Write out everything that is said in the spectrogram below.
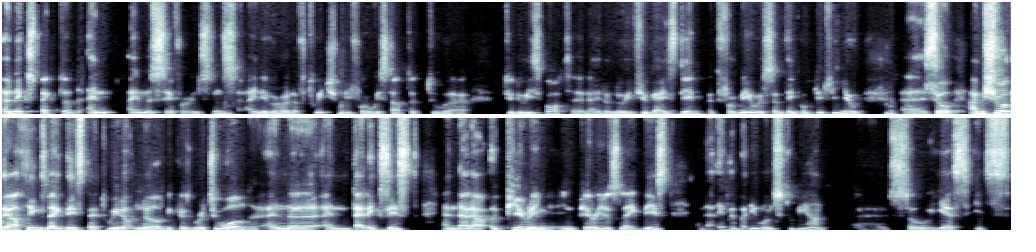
unexpected. And I must say, for instance, I never heard of Twitch before we started to uh, to do esports, and I don't know if you guys did, but for me, it was something completely new. Uh, so I'm sure there are things like this that we don't know because we're too old, and uh, and that exist and that are appearing in periods like this, and that everybody wants to be on. Uh, so yes, it's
